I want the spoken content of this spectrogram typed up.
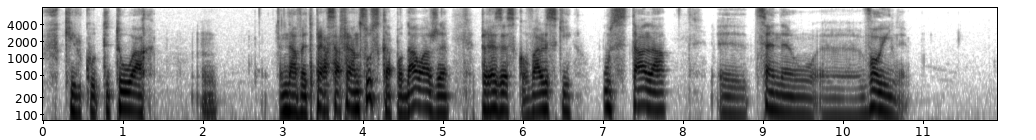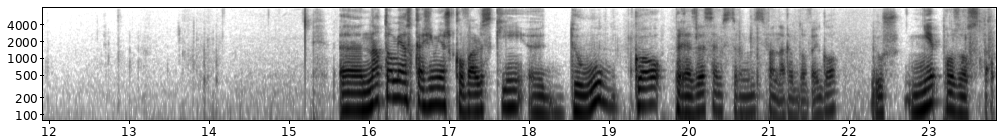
w kilku tytułach. Nawet prasa francuska podała, że prezes Kowalski ustala y, cenę y, wojny. Natomiast Kazimierz Kowalski y, długo prezesem Stronnictwa Narodowego już nie pozostał.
